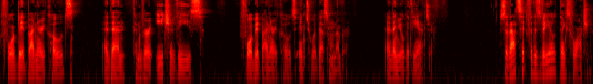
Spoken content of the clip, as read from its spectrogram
4-bit binary codes and then convert each of these 4-bit binary codes into a decimal number. And then you'll get the answer. So that's it for this video. Thanks for watching.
